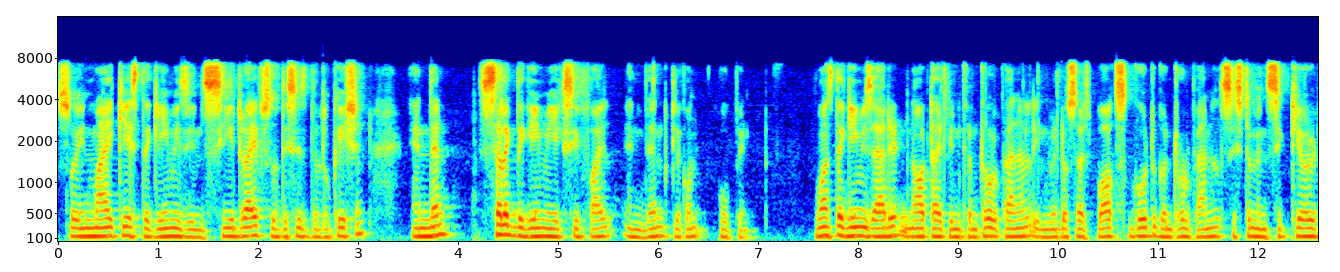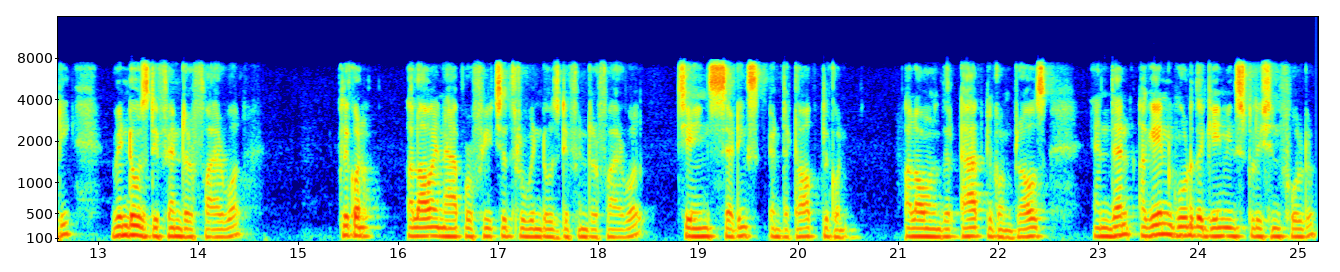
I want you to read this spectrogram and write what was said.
So in my case the game is in C drive. So this is the location. And then select the game exe file and then click on open once the game is added, now type in control panel in Windows search box, go to control panel, system and security, Windows Defender Firewall. Click on allow an app or feature through Windows Defender Firewall. Change settings at the top, click on allow another app, click on browse, and then again go to the game installation folder,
